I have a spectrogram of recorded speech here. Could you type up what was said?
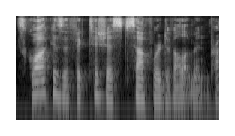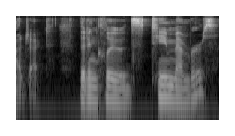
Squawk is a fictitious software development project that includes team members,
